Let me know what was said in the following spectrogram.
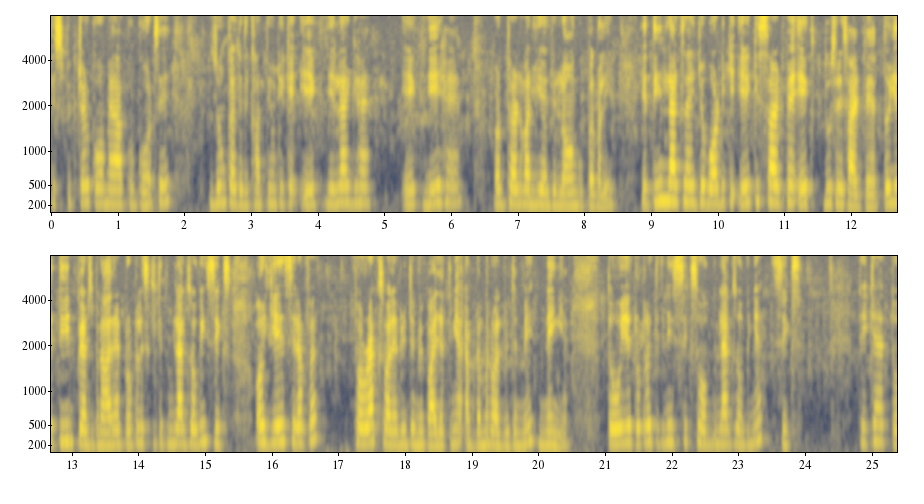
इस पिक्चर को मैं आपको गौर से जूम करके दिखाती हूँ, ठीक है? एक ये लेग है, एक ये है और थर्ड वाली है जो लॉन्ग ऊपर वाली। ये तीन लेग्स हैं, जो बॉडी के एक इस साइड पे हैं एक दूसरी साइड पे हैं। तो ये तीन पेयर्स बना रहे हैं। टोटल इसकी कितनी लेग्स होगी? सिक्स और ये सिर्फ़ थोरैक्स वाले रीजन में पाई जाती हैं एबडमन वाले रीजन में नहीं है। तो ये टोटल कितनी सिक्स हो लेग्स हो गई हैं? सिक्स ठीक है तो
